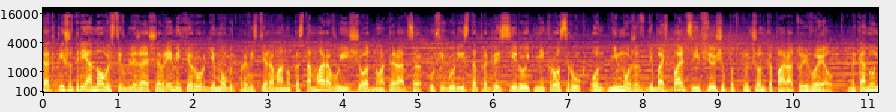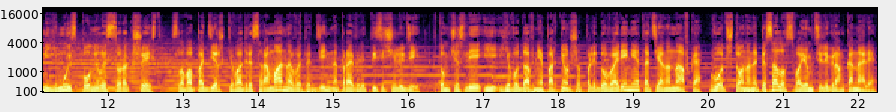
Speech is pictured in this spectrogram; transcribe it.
Как пишут РИА Новости, в ближайшее время хирурги могут провести Роману Костомарову еще одну операцию. У фигуриста прогрессирует некроз рук. Он не может сгибать пальцы и все еще подключен к аппарату ИВЛ. Накануне ему исполнилось 46. Слова поддержки в адрес Романа в этот день направили тысячи людей, в том числе и его давняя партнерша по ледовой арене Татьяна Навка. Вот что она написала в своем телеграм-канале.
